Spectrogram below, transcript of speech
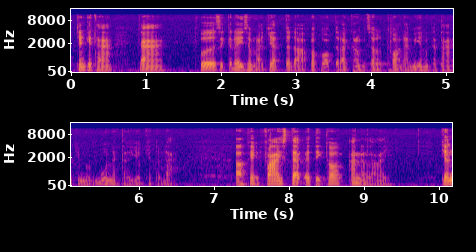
អញ្ចឹងគេថាការ ធ្វើសេចក្តីសម្រេចចិត្តទៅដល់ប្រកបទៅដោយក្រមសីលធម៌ដែលមានកត្តាចំនួន4ដែលត្រូវយកចិត្តទៅដាក់អូខេ5 step ethical analyze អញ្ចឹង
